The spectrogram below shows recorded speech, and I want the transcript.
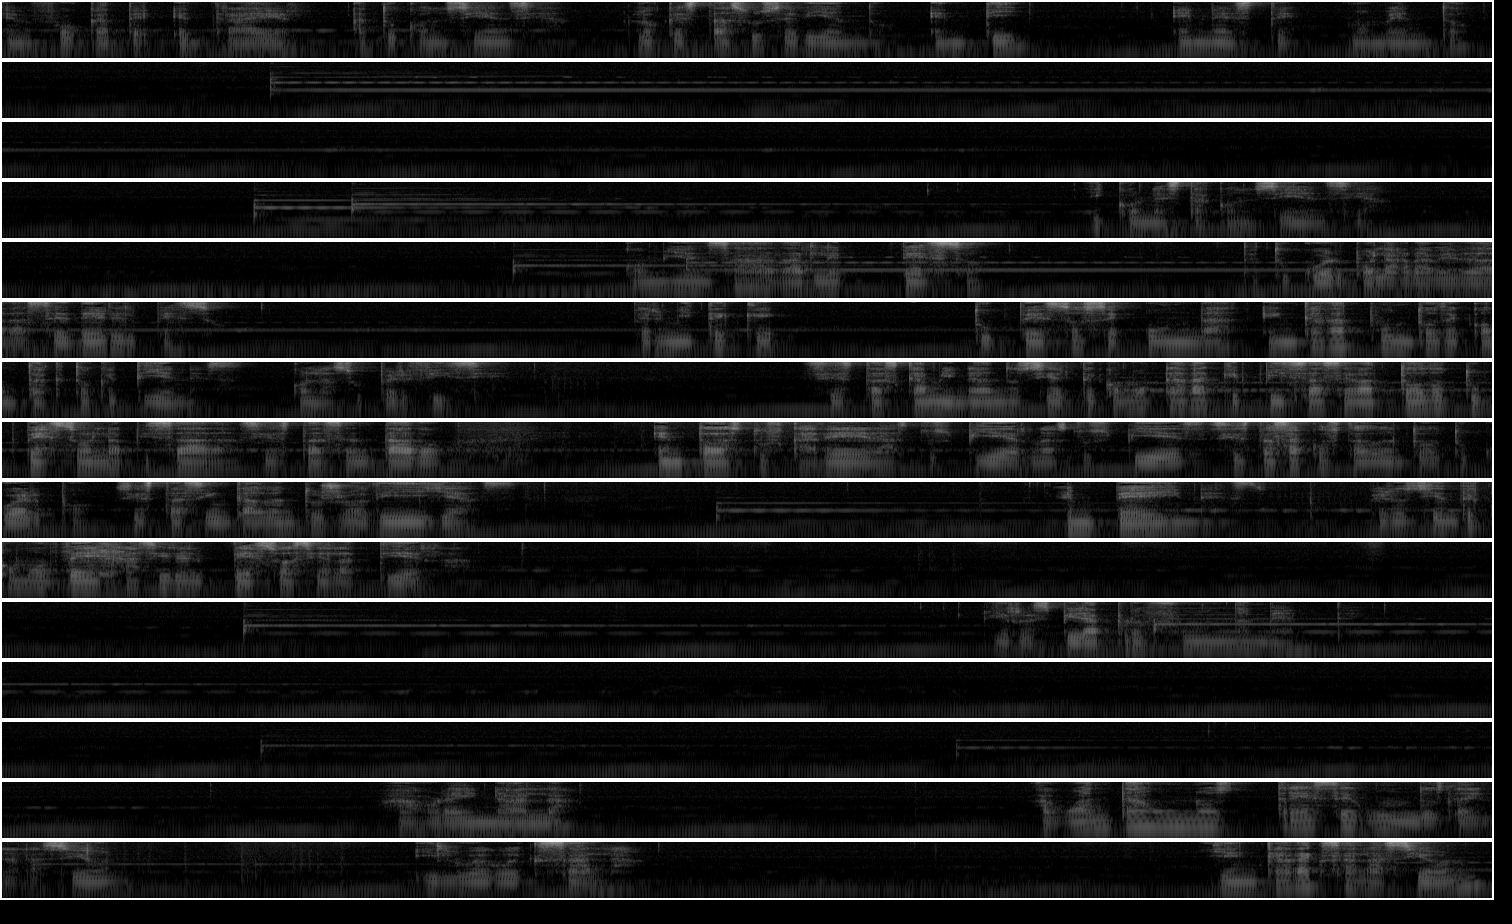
Enfócate en traer a tu conciencia lo que está sucediendo en ti en este momento. Con esta conciencia comienza a darle peso de tu cuerpo a la gravedad, a ceder el peso. Permite que tu peso se hunda en cada punto de contacto que tienes con la superficie. Si estás caminando, siente como cada que pisas se va todo tu peso en la pisada. Si estás sentado, en todas tus caderas, tus piernas, tus pies, si estás acostado en todo tu cuerpo, si estás hincado en tus rodillas, en peines, pero siente cómo dejas ir el peso hacia la tierra. Y respira profundamente. Ahora inhala. Aguanta unos 3 segundos la inhalación y luego exhala. Y en cada exhalación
